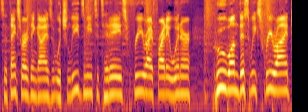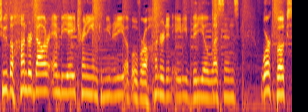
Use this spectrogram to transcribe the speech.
So thanks for everything, guys, which leads me to today's Free Ride Friday winner who won this week's free ride to the $100 MBA training and community of over 180 video lessons, workbooks,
